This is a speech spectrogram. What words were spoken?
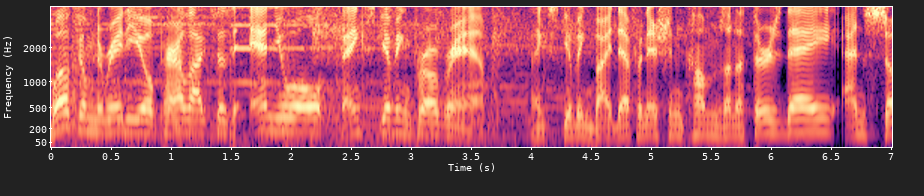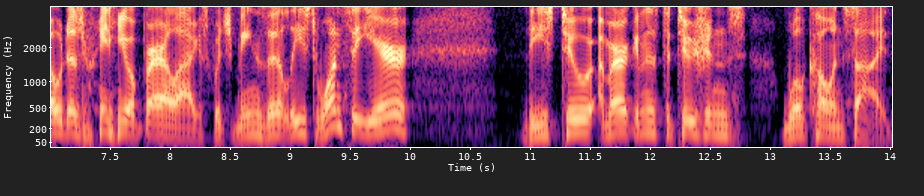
Welcome to Radio Parallax's annual Thanksgiving program. Thanksgiving, by definition, comes on a Thursday, and so does Radio Parallax, which means that at least once a year, these two American institutions will coincide.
